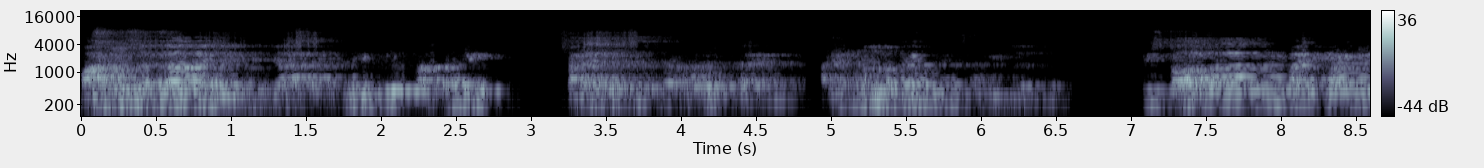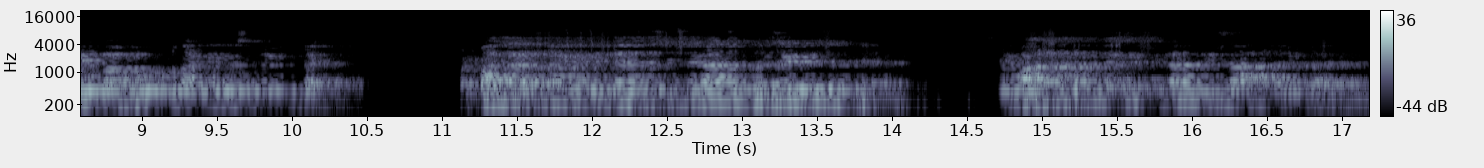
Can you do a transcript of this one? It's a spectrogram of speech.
माणूस जगला पाहिजे या देखील प्राथमिक शाळेतच आवश्यक आहे. आणि म्हणून बघायला सांगितलं. की स्टॉलला तुम्ही पाईप पाडले बांबू करून लागलेलं सगळं ठीक आहे? पण माझ्या रत्नागिरी जिल्ह्याचं शिक्षकांचं प्रेझेंटेशन जे आहे ते महाराष्ट्रातल्या शिक्षकांपेक्षा आधारित आहे.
